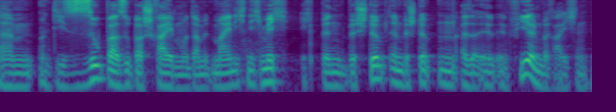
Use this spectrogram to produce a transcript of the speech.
ähm, und die super, super schreiben. Und damit meine ich nicht mich. Ich bin bestimmt in bestimmten, also in, vielen Bereichen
